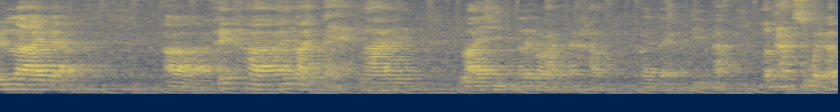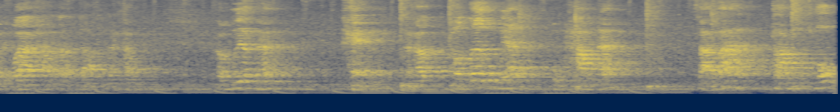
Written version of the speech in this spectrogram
เป็นลายแบบคล้ายๆลายแตกลายลายหินอะไรประมาณนี้นะครับ ลายแตกหินนะค่อนข้างสวยนะผมว่าค่าตัดดำนะครับกระเบื้องนะ นะครับเคาน์เตอร์พวกนี้ผมทำนะ สามารถทำครบ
